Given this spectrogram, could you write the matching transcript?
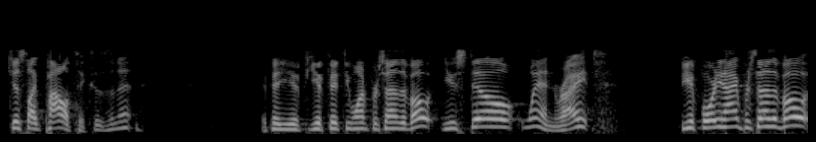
Just like politics, isn't it? If you, if you have 51% of the vote, you still win, right? If you have 49% of the vote,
